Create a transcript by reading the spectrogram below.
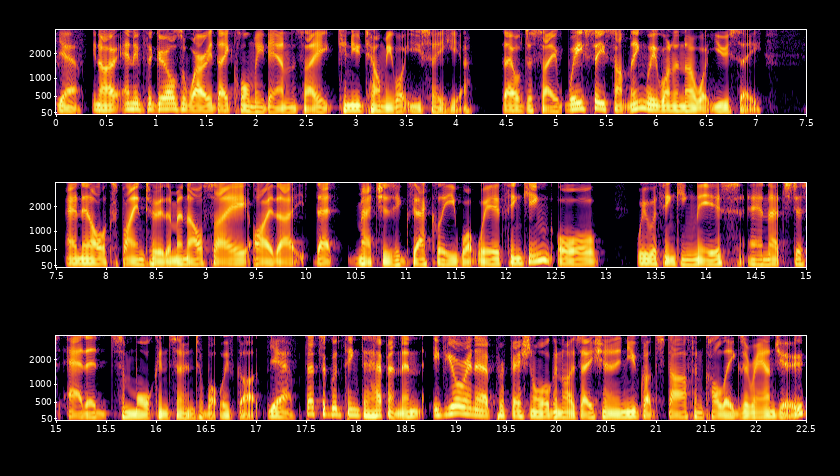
Yeah. You know, and if the girls are worried, they call me down and say, Can you tell me what you see here? They'll just say, We see something, we want to know what you see. And then I'll explain to them and I'll say either that matches exactly what we're thinking or we were thinking this and that's just added some more concern to what we've got. Yeah. That's a good thing to happen. And if you're in a professional organization and you've got staff and colleagues around you,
